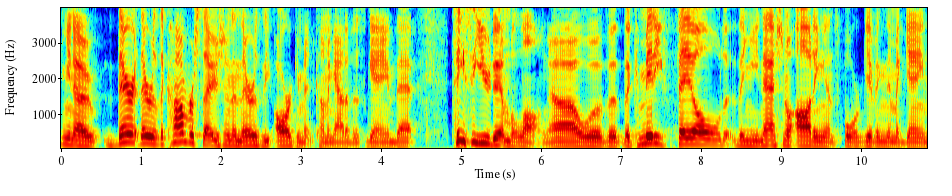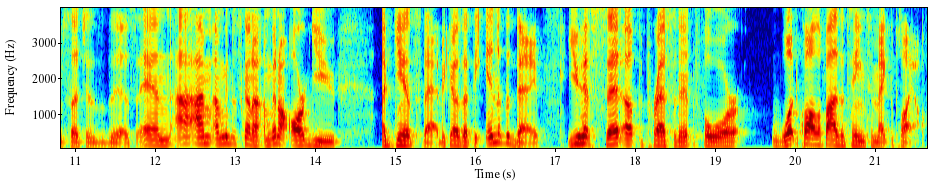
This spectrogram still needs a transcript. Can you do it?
you know, there there is the conversation and there is the argument coming out of this game that TCU didn't belong. Uh, well, the the committee failed the national audience for giving them a game such as this, and I, I'm I'm just gonna I'm gonna argue against that because at the end of the day, you have set up the precedent for what qualifies a team to make the playoff,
